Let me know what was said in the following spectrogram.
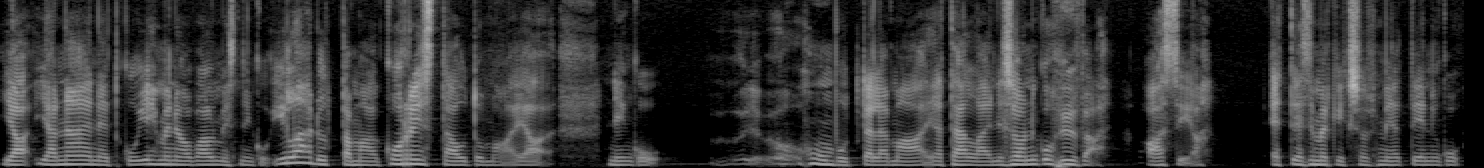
Ja, ja näen, että kun ihminen on valmis niin kuin ilahduttamaan, koristautumaan ja niin kuin humputtelemaan ja tällainen, niin se on niin kuin hyvä asia. Että esimerkiksi jos miettii niin kuin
